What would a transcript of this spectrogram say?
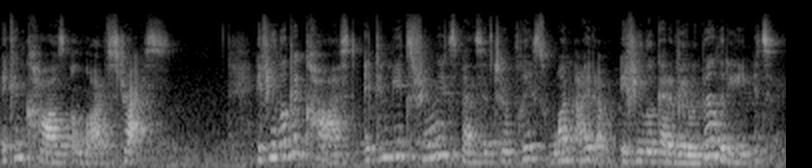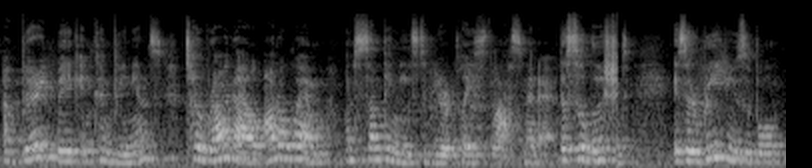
it can cause a lot of stress. If you look at cost, it can be extremely expensive to replace one item. If you look at availability, it's a very big inconvenience to run out on a whim when something needs to be replaced last minute. The solution is a reusable,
